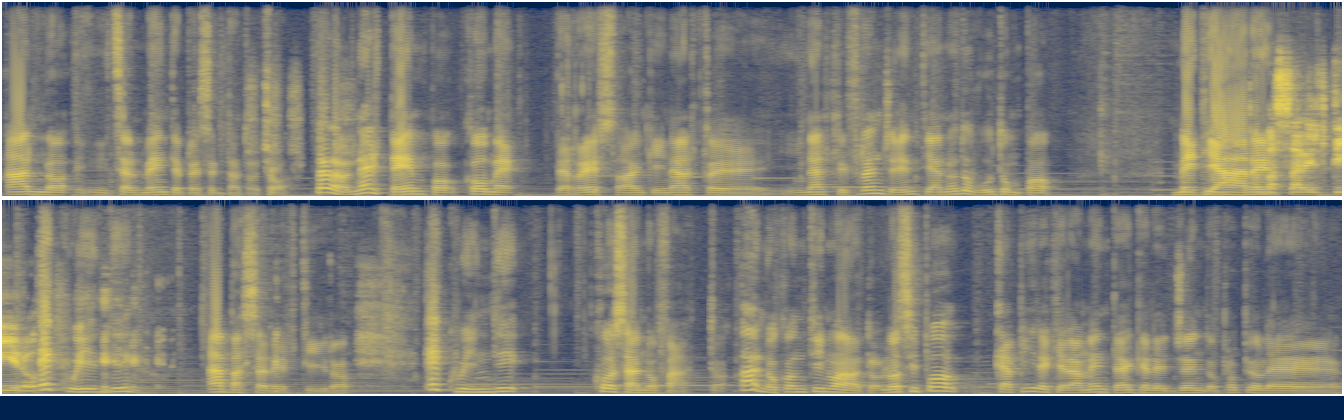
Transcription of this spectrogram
hanno inizialmente presentato ciò, però nel tempo, come del resto anche in, altre, in altri frangenti, hanno dovuto un po' mediare. Abbassare il tiro. E quindi abbassare il tiro. E quindi cosa hanno fatto? Hanno continuato, lo si può capire chiaramente anche leggendo proprio le,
